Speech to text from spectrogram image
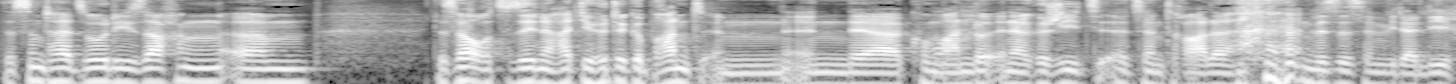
das sind halt so die Sachen. Ähm, das war auch zu sehen, da hat die Hütte gebrannt in, in der Kommando, in der Regiezentrale, bis es dann wieder lief.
